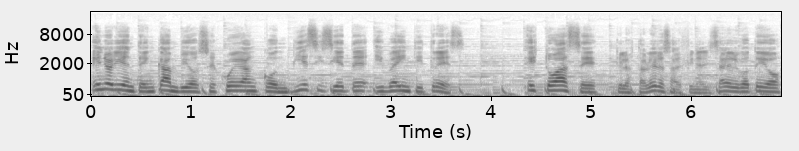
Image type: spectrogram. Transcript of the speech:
En Oriente, en cambio, se juegan con 17 y 23. Esto hace que los tableros al finalizar el goteo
